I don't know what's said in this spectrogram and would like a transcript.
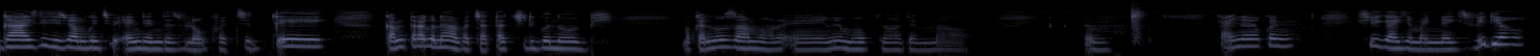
guys this is where i'm going to be ending this vlog for today. Ka m tara go na abacha tachirigo n'obi maka na ụzọ a m hụrụ ee enwe m hope na um, see you guys in my next video.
